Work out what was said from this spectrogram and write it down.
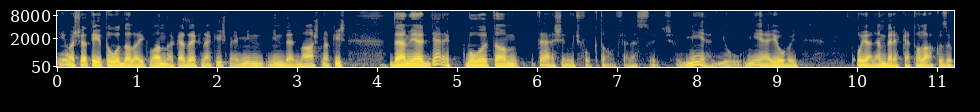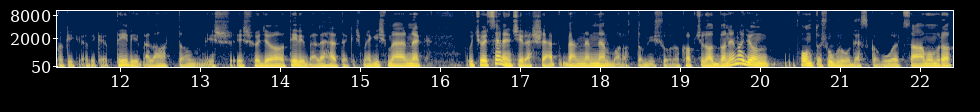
nyilván sötét oldalaik vannak ezeknek is, meg min- minden másnak is, de mivel gyerek voltam, teljesen úgy fogtam fel ezt, hogy, hogy milyen jó, milyen jó, hogy olyan emberekkel találkozok, akik- akiket tévében láttam, és, és hogy a tévében lehetek és megismernek. Úgyhogy szerencsére sebb bennem nem maradt a műsorra kapcsolatban. Egy nagyon fontos ugródeszka volt számomra,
